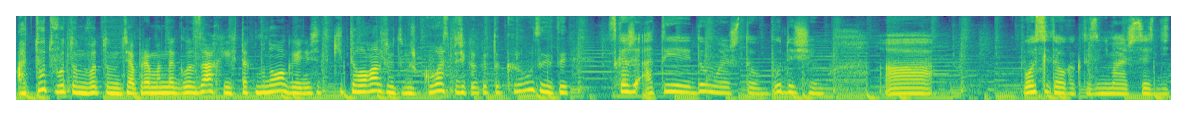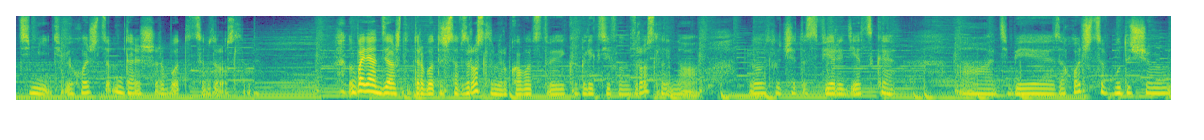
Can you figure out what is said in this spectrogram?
а тут вот он, вот он у тебя прямо на глазах, их так много, и они все такие талантливые, ты думаешь, господи, как это круто, и ты... Скажи, а ты думаешь, что в будущем, а, после того, как ты занимаешься с детьми, тебе хочется дальше работать со взрослыми? Ну, понятное дело, что ты работаешь со взрослыми, руководство и коллектив он взрослый, но в любом случае это сфера детская тебе захочется в будущем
